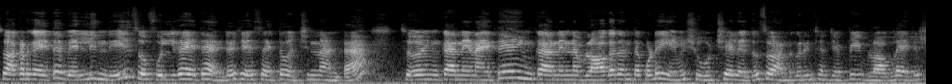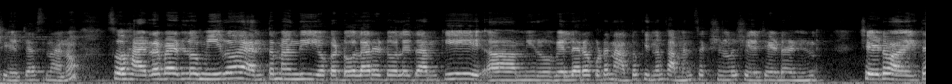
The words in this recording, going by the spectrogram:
సో అక్కడికి అయితే వెళ్ళింది. సో ఫుల్గా అయితే ఎంజాయ్ చేసి అయితే వచ్చిందంట. సో ఇంకా నేనైతే ఇంకా నిన్న బ్లాగ్ అదంతా కూడా ఏమీ షూట్ చేయలేదు. సో అందు గురించి అని చెప్పి ఈ బ్లాగ్లో అయితే షేర్ చేస్తున్నాను. సో హైదరాబాద్లో మీరు ఎంతమంది ఈ యొక్క డోలారే డోలే దానికి మీరు వెళ్ళారో కూడా నాతో కింద కమెంట్ సెక్షన్లో షేర్ చేయడం చేయడం అయితే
